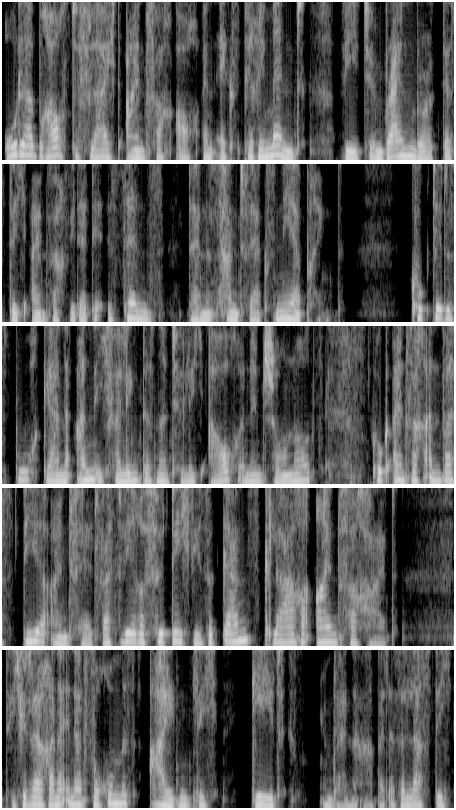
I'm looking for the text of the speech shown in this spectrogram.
Oder brauchst du vielleicht einfach auch ein Experiment wie Jim Brandenburg, das dich einfach wieder der Essenz deines Handwerks näher bringt? Guck dir das Buch gerne an. Ich verlinke das natürlich auch in den Show Notes. Guck einfach an, was dir einfällt. Was wäre für dich diese ganz klare Einfachheit, die dich wieder daran erinnert, worum es eigentlich geht in deiner Arbeit. Also lass dich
